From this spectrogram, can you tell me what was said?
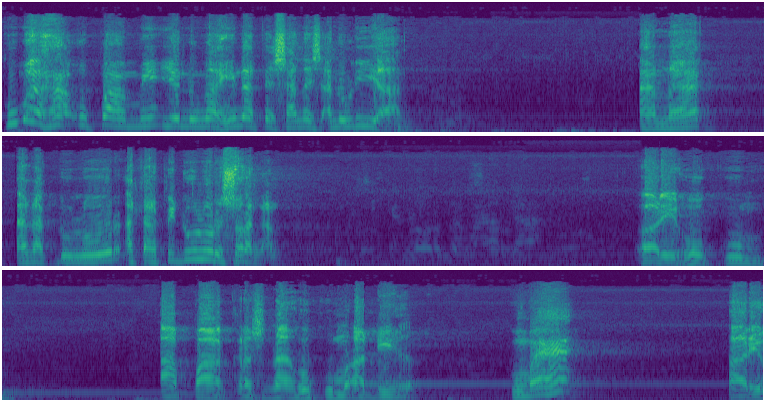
kumaha upami yang ngahina teh sanes anu lian? Anak anak dulur tapi dulur serangan hari hukum. Apa Kresna hukum adil? Uma hari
